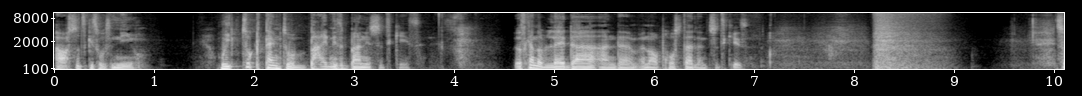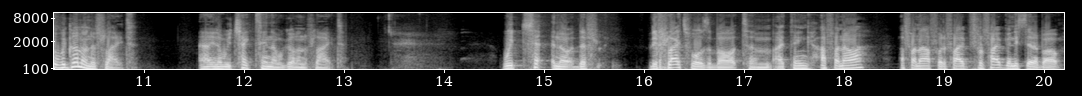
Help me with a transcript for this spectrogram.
Our suitcase was new. We took time to buy this brand new suitcase. It was kind of leather and um, an upholstered and suitcase. So we got on the flight. Uh, you know, we checked in and we got on the flight. We, te- you know, the, the flight was about, um, I think, half an hour, half an hour, 45, for five minutes there about.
